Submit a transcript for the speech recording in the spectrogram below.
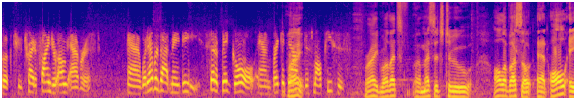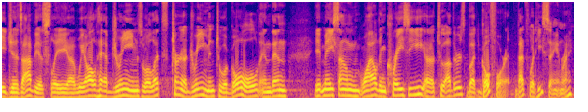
book to try to find your own Everest, and whatever that may be, set a big goal and break it down Right. into small pieces. Right. Well, that's a message to all of us at all ages, obviously. Uh, we all have dreams. Well, let's turn a dream into a goal, and then it may sound wild and crazy uh, to others, but go for it. That's what he's saying, right?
